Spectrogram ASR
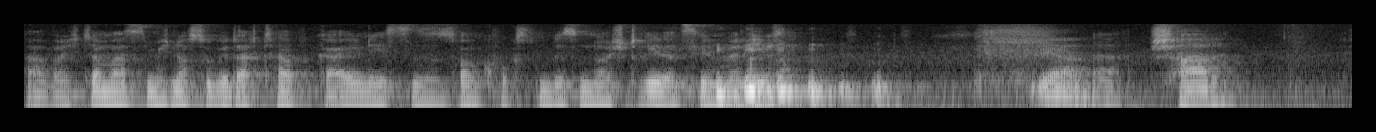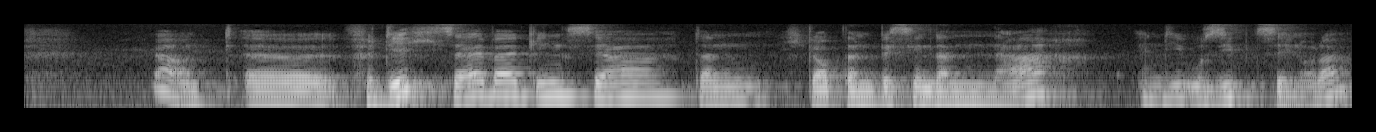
Weil ich damals nämlich noch so gedacht habe, geil, nächste Saison guckst du ein bisschen Neustrelitz erzählen in Berlin. Ja. ja, schade. Ja, und äh, für dich selber ging es ja dann, ich glaube, dann ein bisschen danach in die U17, oder?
